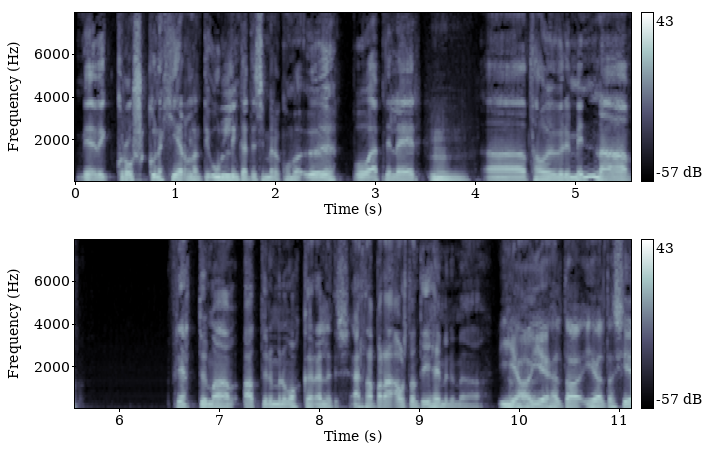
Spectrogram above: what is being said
með við gróskuna hér á landi úlingandi sem er að koma upp og efnilegir mm. uh, þá hefur verið minna af fréttum af atvinnumennum okkar ellendis er það bara ástandi í heiminum eða? Já, ég held að, ég held að, sé,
